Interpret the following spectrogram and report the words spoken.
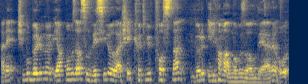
Hani şimdi bu bölümü yapmamız asıl vesile olan şey kötü bir posttan görüp ilham almamız oldu yani. O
